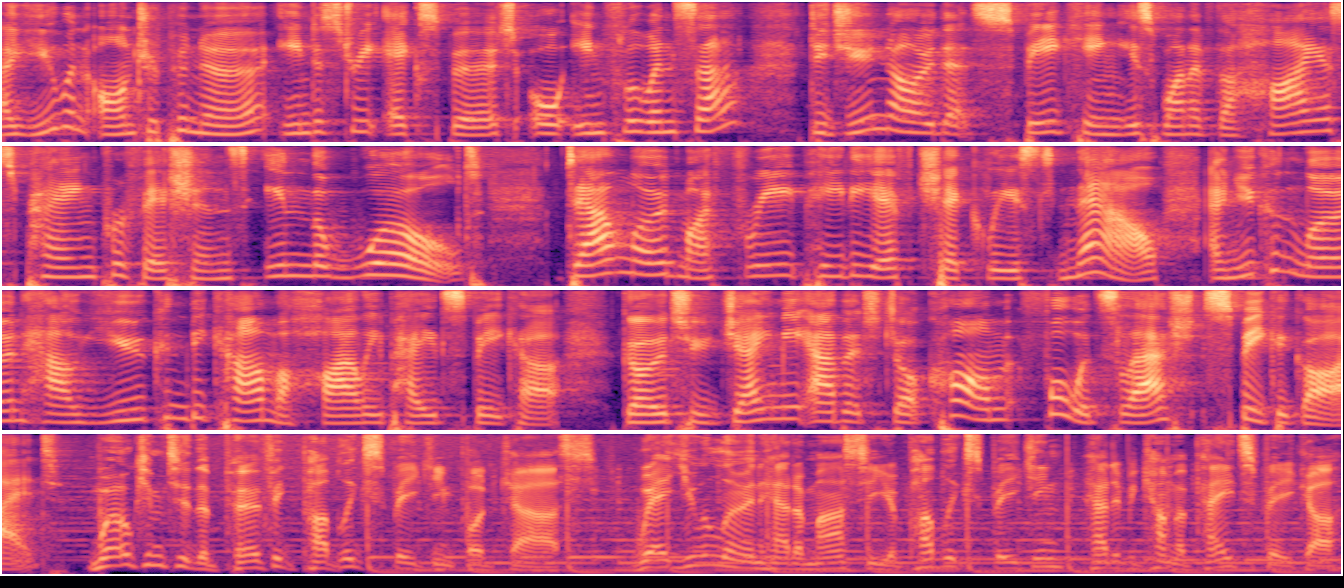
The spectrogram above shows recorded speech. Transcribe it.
Are you an entrepreneur, industry expert, or influencer? Did you know that speaking is one of the highest paying professions in the world? Download my free PDF checklist now and you can learn how you can become a highly paid speaker. Go to jaimieabbott.com forward slash speaker guide. Welcome to the Perfect Public Speaking Podcast, where you'll learn how to master your public speaking, how to become a paid speaker,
